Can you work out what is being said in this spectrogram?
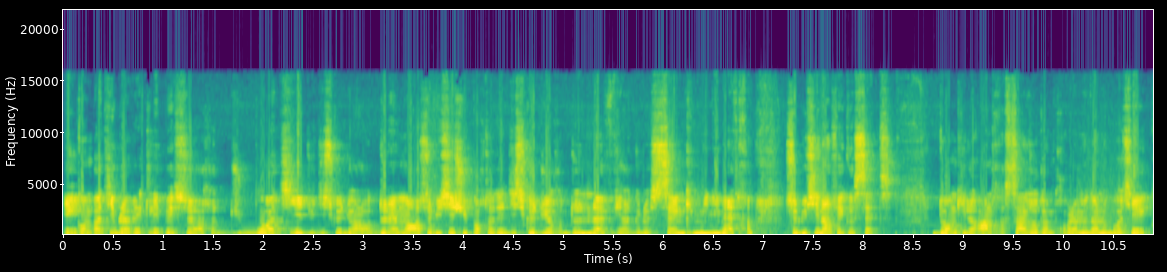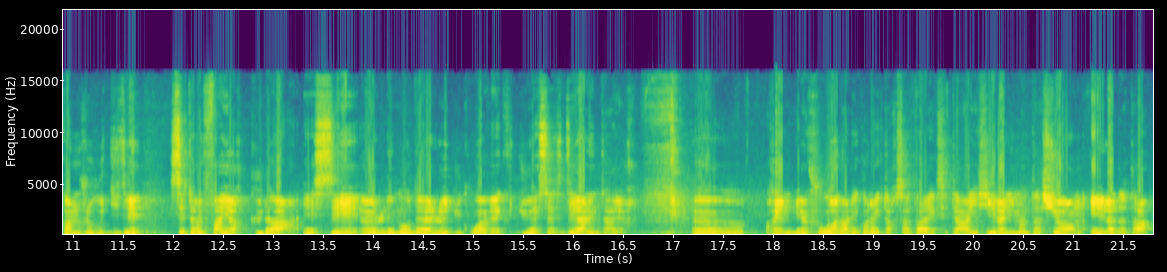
est compatible avec l'épaisseur du boîtier du disque dur. Alors, de mémoire, celui-ci supporte des disques durs de 9,5 mm. Celui-ci n'en fait que 7 donc il rentre sans aucun problème dans le boîtier. Comme je vous disais, c'est un Fire CUDA et c'est euh, les modèles du coup avec du SSD à l'intérieur. Euh, rien de bien fou, on a les connecteurs SATA, etc. ici, l'alimentation et la data.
